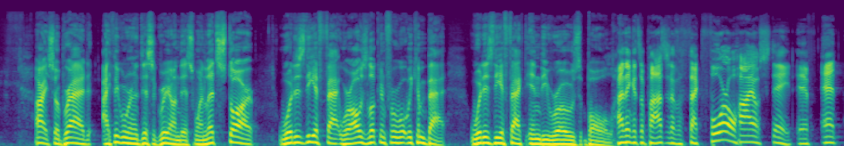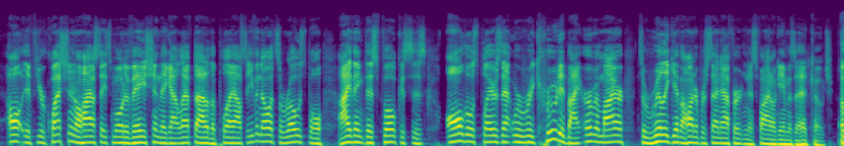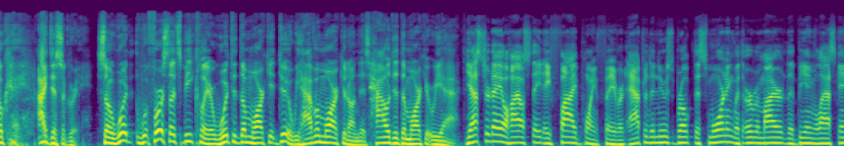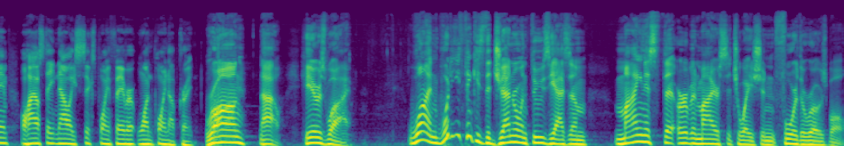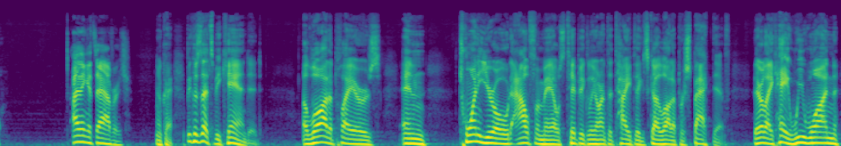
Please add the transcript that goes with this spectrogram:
All right, so Brad, I think we're going to disagree on this one. Let's start. What is the effect? We're always looking for what we can bet. What is the effect in the Rose Bowl? I think it's a positive effect for Ohio State. If at all, if you're questioning Ohio State's motivation, they got left out of the playoffs. Even though it's a Rose Bowl, I think this focuses all those players that were recruited by Urban Meyer to really give 100% effort in his final game as a head coach. Okay, I disagree. So, what, first? Let's be clear. What did the market do? We have a market on this. How did the market react? Yesterday, Ohio State a five point favorite. After the news broke this morning with Urban Meyer that being the last game, Ohio State now a six point favorite, one point upgrade. Wrong. Now, here's why. One, what do you think is the general enthusiasm minus the Urban Meyer situation for the Rose Bowl? I think it's average. Okay. Because let's be candid. A lot of players and 20 year old alpha males typically aren't the type that's got a lot of perspective. They're like, hey, we won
